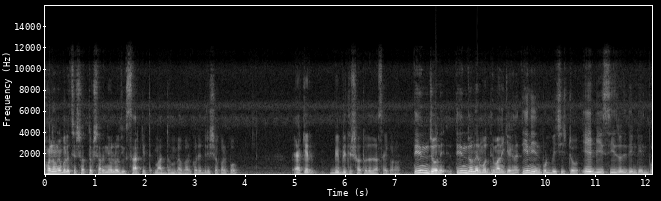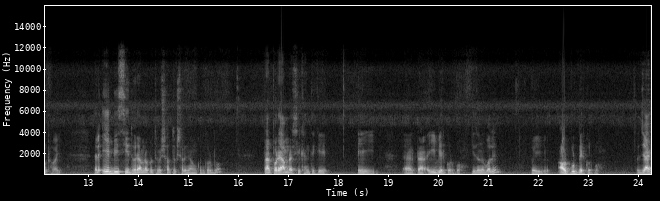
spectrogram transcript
ঘনঙে বলেছে সত্যক সারণীয় লজিক সার্কিট মাধ্যম ব্যবহার করে দৃশ্যকল্প। একের বিবৃতির সত্যতা যাচাই করো। তিনজন তিনজনের মধ্যে মানে কি? এখানে তিন ইনপুট বিশিষ্ট এ বি সি যদি তিনটে ইনপুট হয়, তাহলে এ বি সি ধরে আমরা প্রথমে সত্যক সারণী অঙ্কন করব। তারপরে আমরা সেখান থেকে এই, একটা ই বের করব। কী যেন বলে? ওই আউটপুট বের করব। তো যাই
